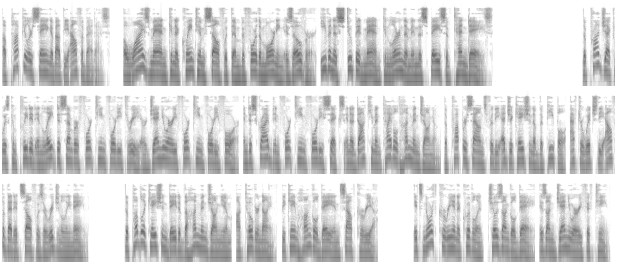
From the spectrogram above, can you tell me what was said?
A popular saying about the alphabet is, A wise man can acquaint himself with them before the morning is over, even a stupid man can learn them in the space of ten days. The project was completed in late December 1443 or January 1444, and described in 1446 in a document titled Hunminjeongeum the proper sounds for the education of the people, after which the alphabet itself was originally named. The publication date of the Hunminjeongeum, October 9, became Hangul Day in South Korea. Its North Korean equivalent, Choseongal Day, is on January 15.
